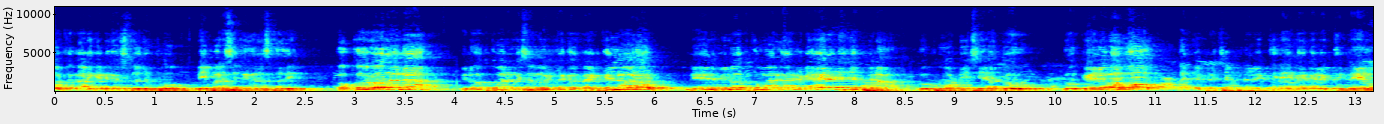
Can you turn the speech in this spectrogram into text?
ఓట్ల కాడికి ఎడికొచ్చిందో చెప్పు. నీ పరిస్థితి తెలుస్తుంది. ఒక్కో రోజైనా వినోద్ కుమార్ ఎలక్షన్లో ఇంట్లోకి బయటకు వెళ్ళినవాడు నేను వినోద్ కుమార్ గారిని డైరెక్ట్ చెప్పిన నువ్వు పోటీ చేయొద్దు. నువ్వు గెలవవు అని చెప్పి చెప్పిన వ్యక్తి ఏకైక వ్యక్తి నేను.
